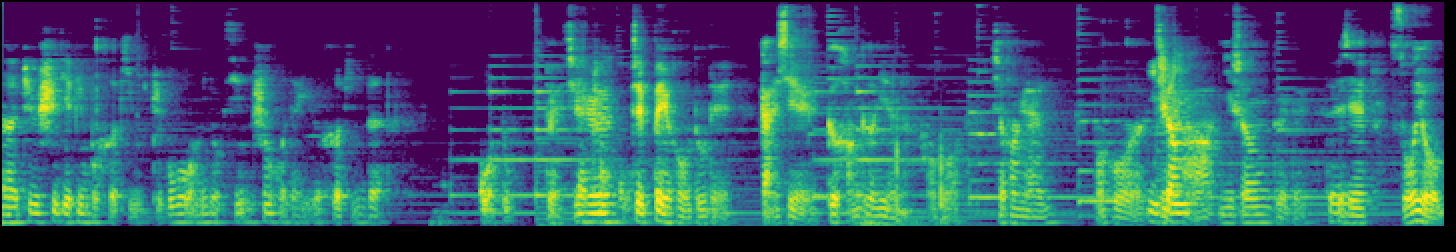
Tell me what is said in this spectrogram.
呃，这个世界并不和平，只不过我们有幸生活在一个和平的国度。对，其实这背后都得感谢各行各业的，包括消防员，包括医生、医生，对对，这些所有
